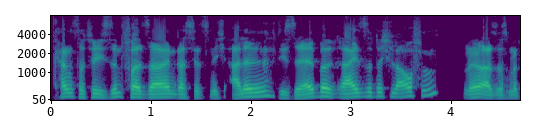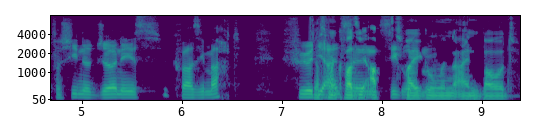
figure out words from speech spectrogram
kann es natürlich sinnvoll sein, dass jetzt nicht alle dieselbe Reise durchlaufen. Ne? Also dass man verschiedene Journeys quasi macht für dass die man quasi einzelnen Zielgruppen. Abzweigungen einbaut.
